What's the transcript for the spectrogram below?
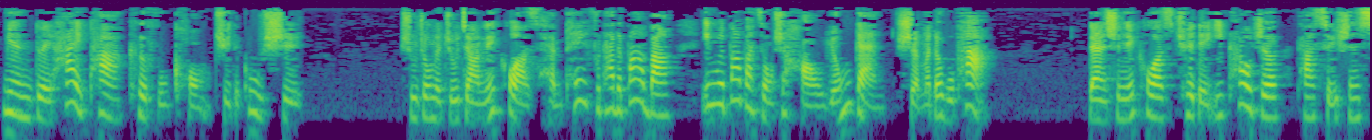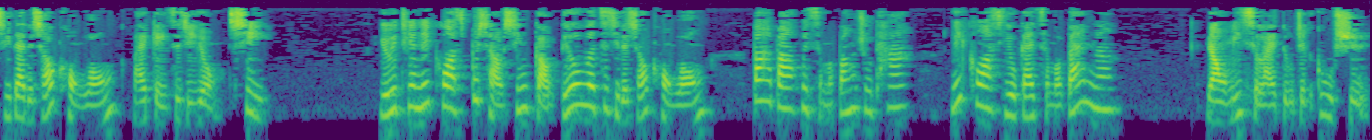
面对害怕、克服恐惧的故事。书中的主角 Nicholas 很佩服他的爸爸，因为爸爸总是好勇敢，什么都不怕。但是 Nicholas 却得依靠着他随身携带的小恐龙来给自己勇气。有一天，Nicholas 不小心搞丢了自己的小恐龙，爸爸会怎么帮助他？Nicholas 又该怎么办呢？让我们一起来读这个故事。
